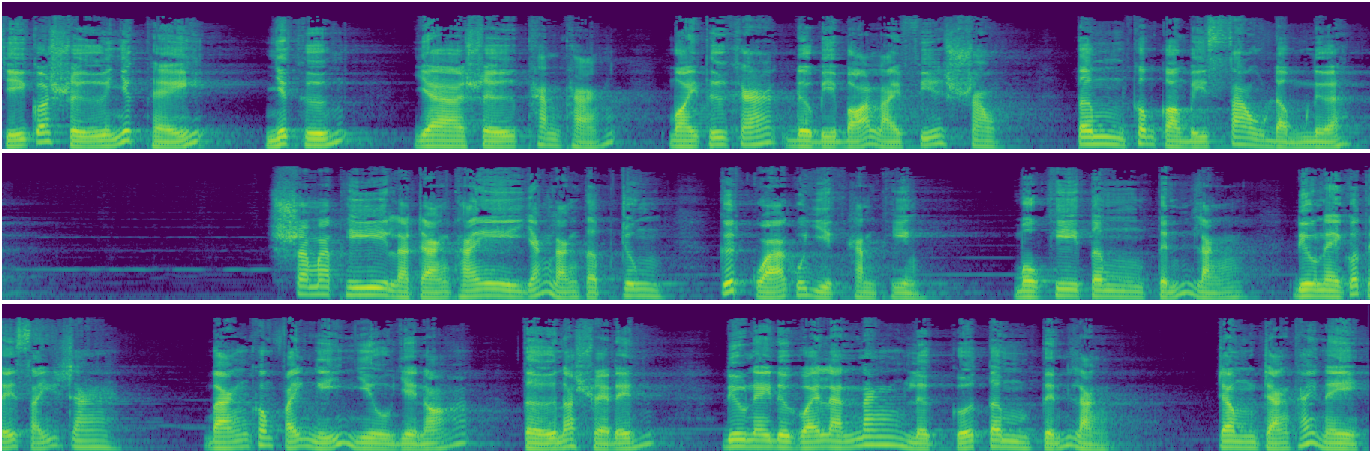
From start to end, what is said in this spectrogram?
Chỉ có sự nhất thể, nhất hướng và sự thanh thản, mọi thứ khác đều bị bỏ lại phía sau. Tâm không còn bị sao động nữa. Samadhi là trạng thái gián lặng tập trung, kết quả của việc hành thiền. Một khi tâm tĩnh lặng, điều này có thể xảy ra. Bạn không phải nghĩ nhiều về nó, tự nó sẽ đến. Điều này được gọi là năng lực của tâm tĩnh lặng. Trong trạng thái này,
